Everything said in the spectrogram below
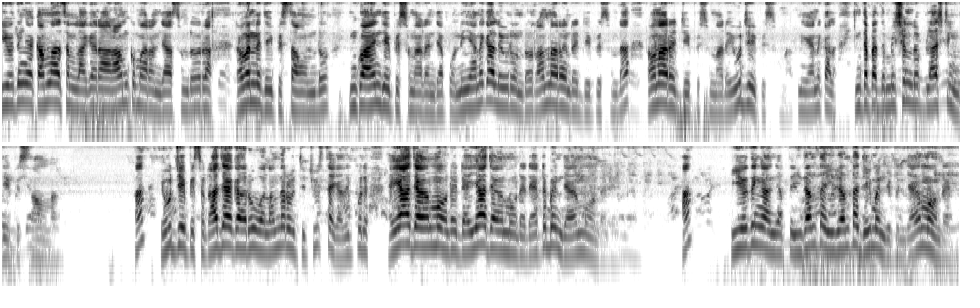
ఈ విధంగా కమలాసన్ లాగా రా రామ్ కుమార్ అని చేస్తుండు రా రవణ చేపిస్తూ ఉండు ఇంకో ఆయన చేపిస్తున్నారని చెప్పు. నీ వెనకాల ఎవరు ఉండరు? రామనారాయణ రెడ్డి చేపిస్తుండా రమణారెడ్డి చేపిస్తున్నాడు ఎవరు చేపిస్తున్నారు నీ వెనకాల. ఇంత పెద్ద మిషన్లో బ్లాస్టింగ్ చేపిస్తూ ఉన్నారు. ఎవరు చేపిస్తారు రాజా గారు వాళ్ళందరూ వచ్చి చూస్తే కదా ఇప్పుడు అయ్యా జగన్మోహన్ రెడ్డి అయ్యా జగన్మోహన్ రెడ్డి ఎట్టబోయింది జగన్మోహన్ రెడ్డి. ఈ విధంగా అని చెప్తే ఇదంతా ఇదంతా చేయమని చెప్పింది జగన్మోహన్ రెడ్డి.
